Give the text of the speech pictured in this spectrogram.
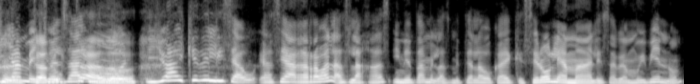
Y ya me echó el salmón. Y yo, ay, qué delicia. Así agarraba las lajas y neta me las metía a la boca de que cero olía mal y sabía muy bien, ¿no?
